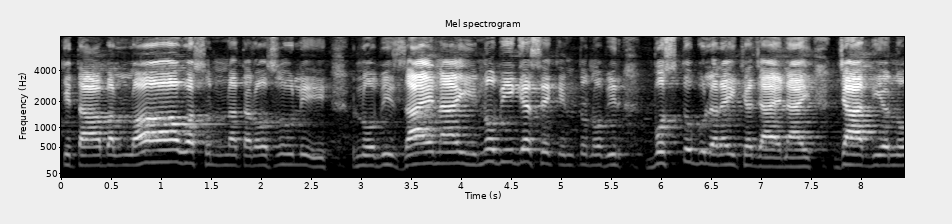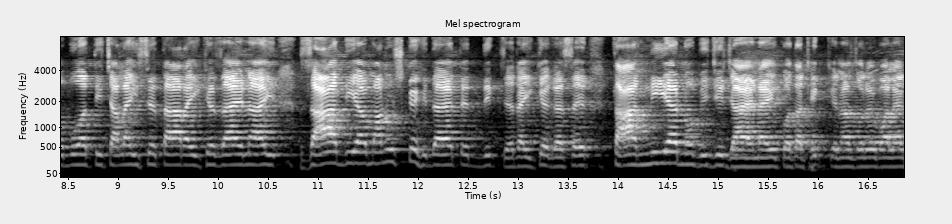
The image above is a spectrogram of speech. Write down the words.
কিতাব আল্লাহ নবী যায় নাই, নবী গেছে কিন্তু নবীর বস্তুগুলো রাইখে যায় নাই। যা দিয়ে নবুয়াতি চালাইছে তা রাইখে যায় নাই। যা দিয়া মানুষকে হিদায়তের দিক রাইখে গেছে, তা নিয়ে নবীজি যায় নাই। কথা ঠিক কিনা জোরে বলেন।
